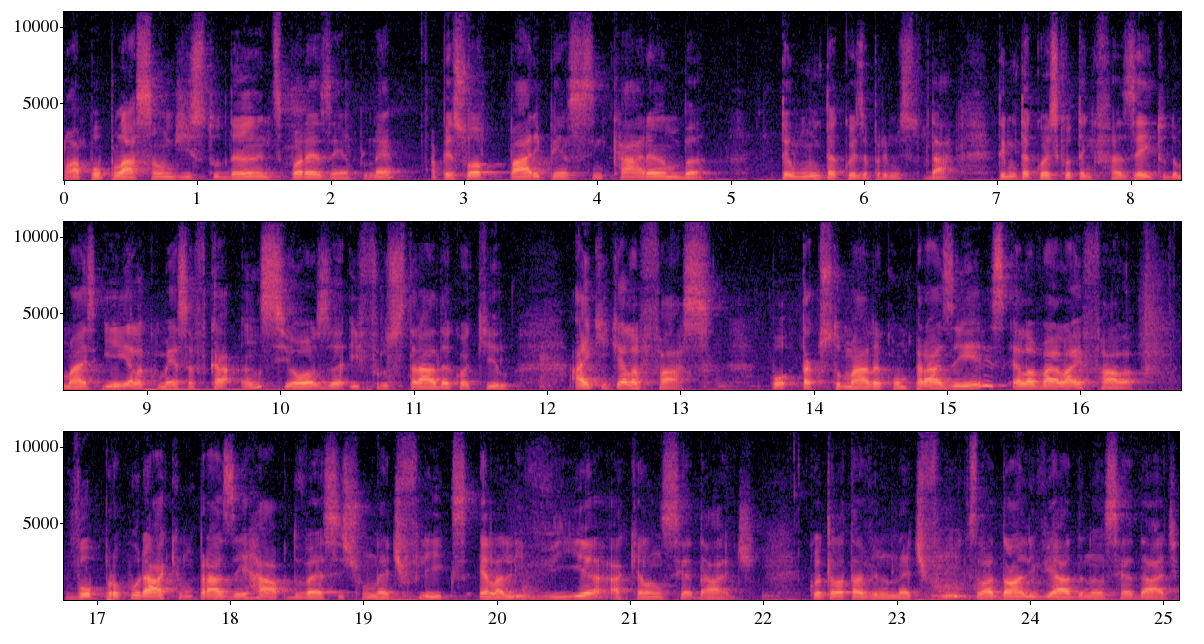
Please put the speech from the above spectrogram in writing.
a população de estudantes, por exemplo, né? A pessoa para e pensa assim, caramba, tenho muita coisa para me estudar, tem muita coisa que eu tenho que fazer e tudo mais, e aí ela começa a ficar ansiosa e frustrada com aquilo. Aí o que, que ela faz? Tá acostumada com prazeres, ela vai lá e fala: vou procurar aqui um prazer rápido, vai assistir um Netflix. Ela alivia aquela ansiedade. Enquanto ela tá vendo Netflix, ela dá uma aliviada na ansiedade.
